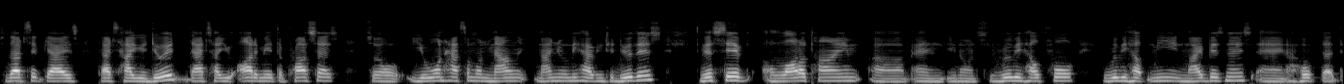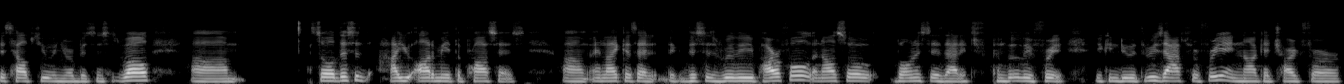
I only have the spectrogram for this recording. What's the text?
so that's it guys. That's how you do it. That's how you automate the process. So you won't have someone manually having to do this. This saved a lot of time um, and you know it's really helpful. It really helped me in my business and I hope that this helps you in your business as well. Um, so this is how you automate the process. Um, and like I said, this is really powerful. And also bonus is that it's completely free. You can do three zaps for free and not get charged for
